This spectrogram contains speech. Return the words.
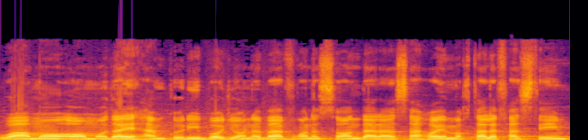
و ما آماده همکاری با جانب افغانستان در عرصه های مختلف هستیم.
